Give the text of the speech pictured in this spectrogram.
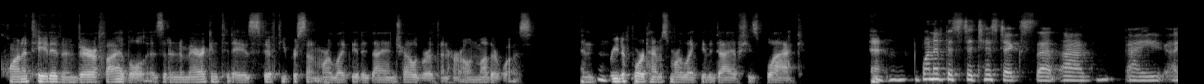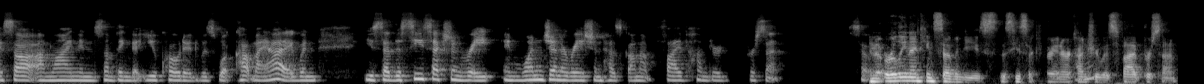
quantitative and verifiable is that an American today is 50% more likely to die in childbirth than her own mother was, and mm-hmm. three to four times more likely to die if she's black. And mm-hmm. one of the statistics that uh, I, I saw online and something that you quoted was what caught my eye when you said the C-section rate in one generation has gone up 500%. So in the early 1970s, the C-section rate in our country mm-hmm. was 5%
